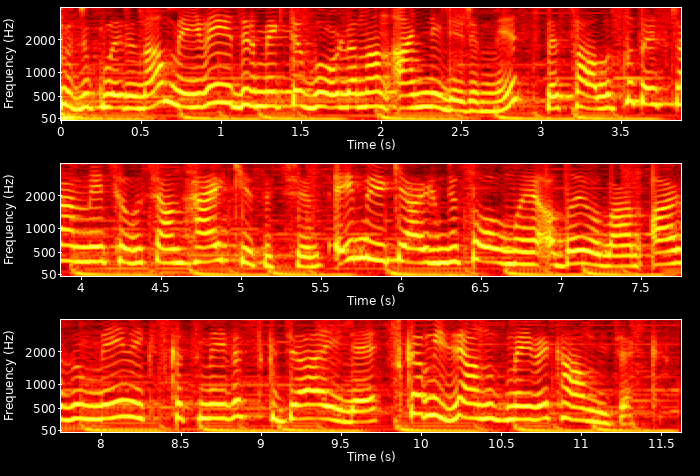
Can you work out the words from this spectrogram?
Çocuklarına meyve yedirmekte zorlanan annelerimiz ve sağlıklı beslenmeye çalışan herkes için en büyük yardımcısı olmaya aday olan Arzum Mayvix katı meyve sıkacağı ile sıkamayacağınız meyve kalmayacak.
